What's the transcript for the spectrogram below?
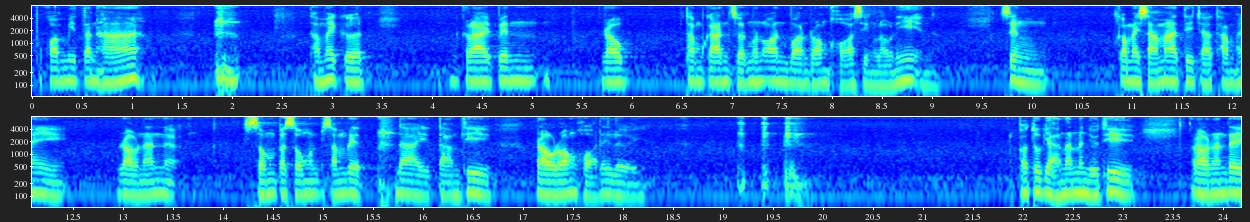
เพราะความมีตัณหาทำให้เกิดกลายเป็นเรา ทำการสวดมนต์อ้อนบอนร้องขอสิ่งเหล่านี้ ซึ่งก็ไม่สามารถที่จะทำให้เรานั้นน่ยสมประสงค์สำเร็จได้ตามที่เราร้องขอได้เลย ก็ทุกอย่างนั้นมันอยู่ที่เรานั้นได้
